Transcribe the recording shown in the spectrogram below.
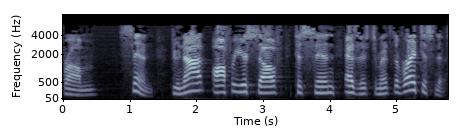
from sin. Do not offer yourself to sin as instruments of righteousness.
